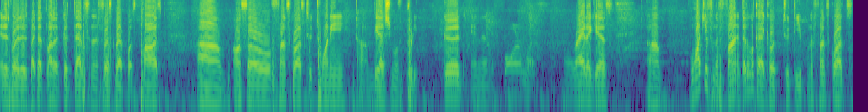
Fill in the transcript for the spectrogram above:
it is what it is. But I got a lot of good depth, and then the first rep was paused. Um, also, front squats to 20. Um, the actually moved pretty good, and then the form was alright, I guess. Um, it from the front, it doesn't look like I go too deep on the front squats.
